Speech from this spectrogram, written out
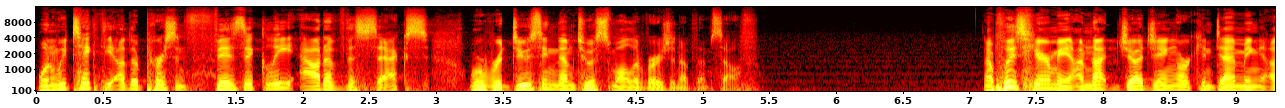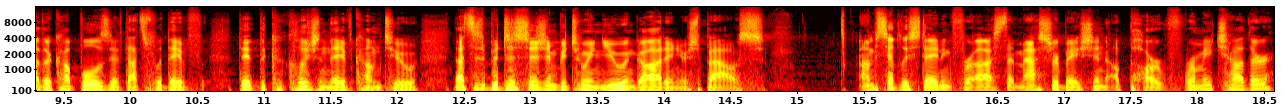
when we take the other person physically out of the sex, we're reducing them to a smaller version of themselves. Now, please hear me. I'm not judging or condemning other couples if that's what they've, they, the conclusion they've come to. That's a decision between you and God and your spouse. I'm simply stating for us that masturbation apart from each other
